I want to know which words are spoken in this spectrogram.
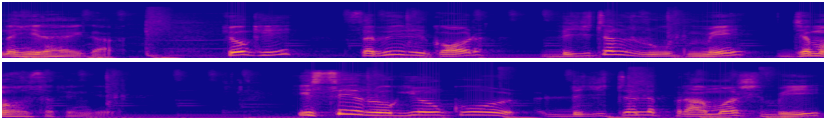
नहीं रहेगा, क्योंकि सभी रिकॉर्ड डिजिटल रूप में जमा हो सकेंगे। इससे रोगियों को डिजिटल परामर्श भी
